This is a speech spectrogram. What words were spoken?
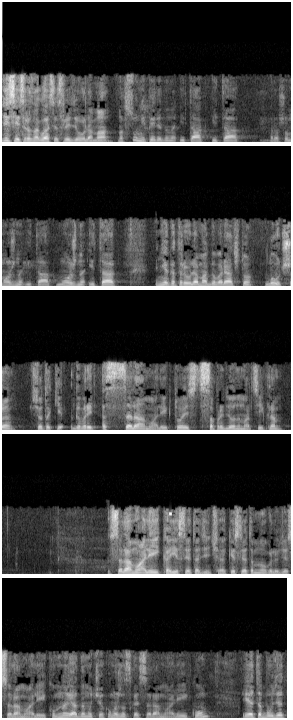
Здесь есть разногласия среди уляма, но в сунне передано и так, и так. Хорошо, можно и так, можно и так. Некоторые уляма говорят, что лучше все-таки говорить ассаляму алейк, то есть с определенным артиклем. Саламу алейка, если это один человек, если это много людей, саламу алейкум. Ну и одному человеку можно сказать саламу алейкум, и это будет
